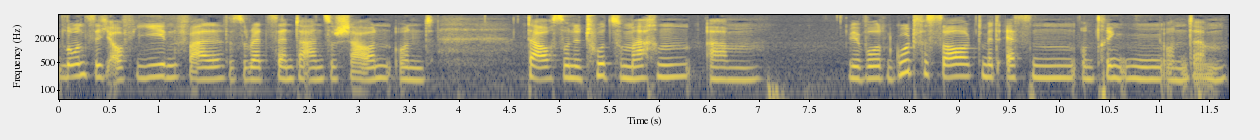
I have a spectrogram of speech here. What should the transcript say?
lohnt sich auf jeden Fall, das Red Center anzuschauen und da auch so eine Tour zu machen. Ähm, wir wurden gut versorgt mit Essen und Trinken und ähm,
